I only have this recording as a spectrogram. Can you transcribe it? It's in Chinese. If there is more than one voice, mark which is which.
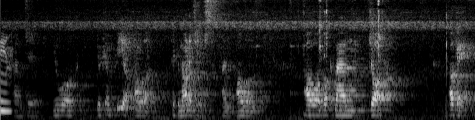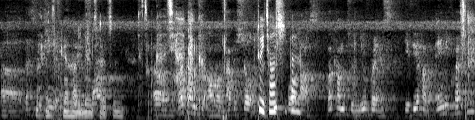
Speaker 1: 对呀、
Speaker 2: 啊。And you will, you can feel our technologies and our, our workman job. Okay, uh, let's continue.
Speaker 3: 看它里面材质，
Speaker 2: 这怎么看起来太可怕？
Speaker 1: 对焦失败。
Speaker 2: Welcome to new friends. If you have any questions.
